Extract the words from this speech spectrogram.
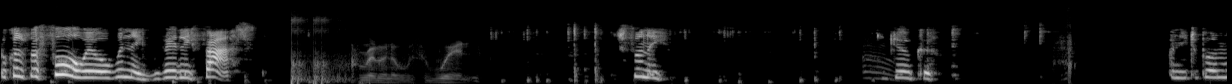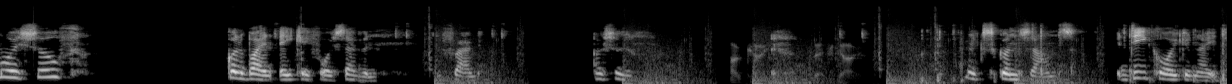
Because before we were winning really fast. Criminals win. It's funny. Joker. I need to buy myself. Gotta buy an AK-47 frag. I should Okay, let's go. makes gun sounds. A decoy grenade.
